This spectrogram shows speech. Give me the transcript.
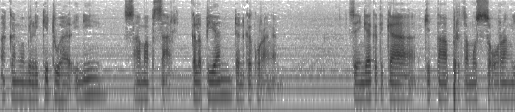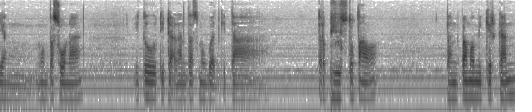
akan memiliki dua hal ini sama besar, kelebihan dan kekurangan. Sehingga ketika kita bertemu seseorang yang mempesona, itu tidak lantas membuat kita terbius total tanpa memikirkan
